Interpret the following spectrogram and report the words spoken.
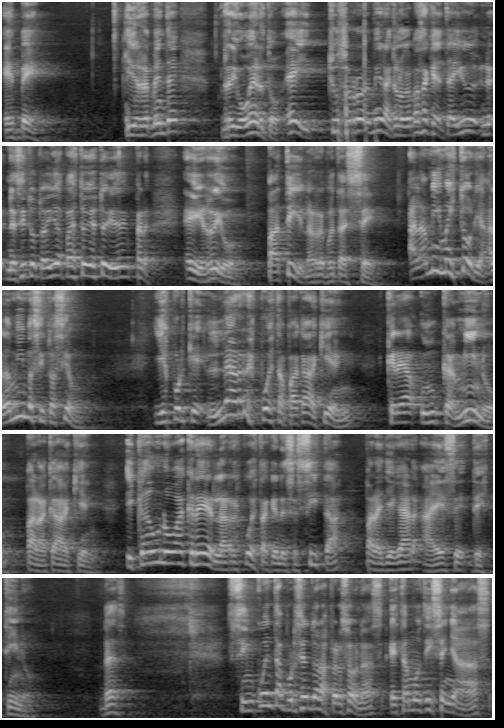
es B. Y de repente, Rigoberto, hey, Chuzo Robert, mira, que lo que pasa es que te ayudo, necesito tu ayuda para esto y esto. Y, hey, Rigo, para ti la respuesta es C. A la misma historia, a la misma situación. Y es porque la respuesta para cada quien crea un camino para cada quien. Y cada uno va a creer la respuesta que necesita para llegar a ese destino. ¿Ves? 50% de las personas estamos diseñadas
